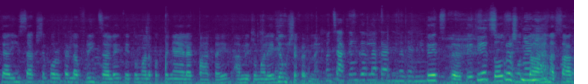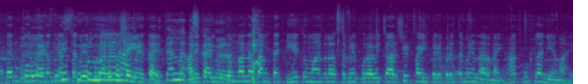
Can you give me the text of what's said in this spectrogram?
त्या ई साक्ष पोर्टलला फ्रीज झाले ते तुम्हाला फक्त न्यायालयात पाहता येईल. आम्ही तुम्हाला हे देऊ शकत नाही. मग चाकणकरला का दिलं त्यांनी? तेच तर, तेच तेच तोच प्रश्न मुद्दा आहे आहे ना. ना साखरकर म्हणजे मॅडमला पीडित सगळे कुटुंबाला पुरावे कसे नाही, मिळत आणि त्यांना आहेत कसं आणि काय काही मिळणार? कुटुंबांना सांगतात की हे तुम्हाला सगळे पुरावे चार्जशीट फाईल करेपर्यंत मिळणार नाही. हा कुठला नियम आहे?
